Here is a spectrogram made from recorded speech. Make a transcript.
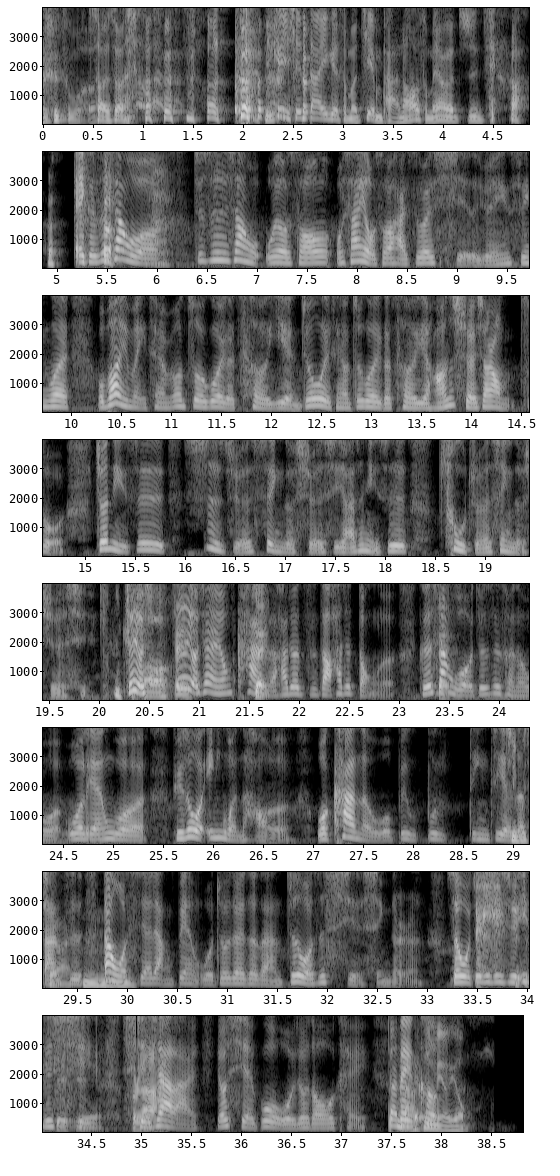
我去组合。算了算了算了算了，你可以先带一个什么键盘，然后什么样的支架？哎、可是像我，就是像我，有时候，我现在有时候还是会写的原因，是因为我不知道你们以前有没有做过一个测验，就我以前有做过一个测验，好像是学校让我们做，就你是视觉性的学习，还是你是触觉性的学习？就有、哦就是有些人用看对的，他就知道，他就懂了。可是像我，就是可能我我连我，比如说我英文好了，我看了我并不一定记得记不起来这单字，嗯嗯嗯但我写两遍，我就对这单，就是我是写型的人，所以我就是必须 一直写写写下来，有写过我就都 OK。但打字备课没有用。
